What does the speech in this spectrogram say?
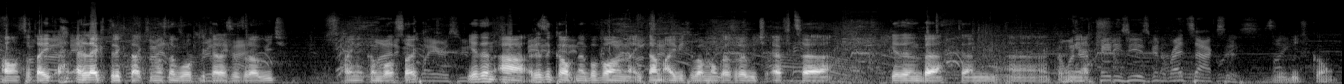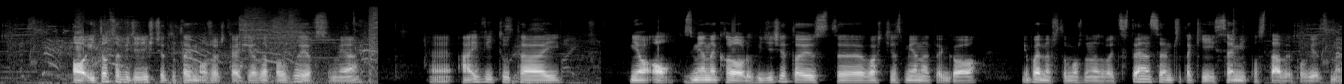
O, tutaj elektryk taki, można było kilka razy zrobić. Fajny kombosek. 1A, ryzykowne, bo wolne i tam Ivy chyba mogła zrobić FC 1B, ten, e, ten miecz z wybitką. O, i to co widzieliście tutaj może, czekajcie, ja zapauzuję w sumie. E, Ivy tutaj miała, o, zmianę koloru. Widzicie, to jest e, właśnie zmiana tego, nie pamiętam czy to można nazwać stensem, czy takiej semi-postawy powiedzmy.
